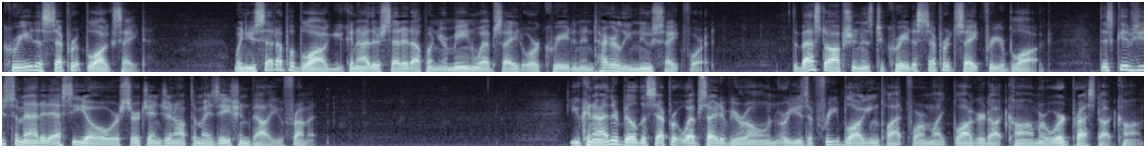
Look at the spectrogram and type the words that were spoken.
Create a separate blog site. When you set up a blog, you can either set it up on your main website or create an entirely new site for it. The best option is to create a separate site for your blog. This gives you some added SEO or search engine optimization value from it. You can either build a separate website of your own or use a free blogging platform like blogger.com or wordpress.com.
